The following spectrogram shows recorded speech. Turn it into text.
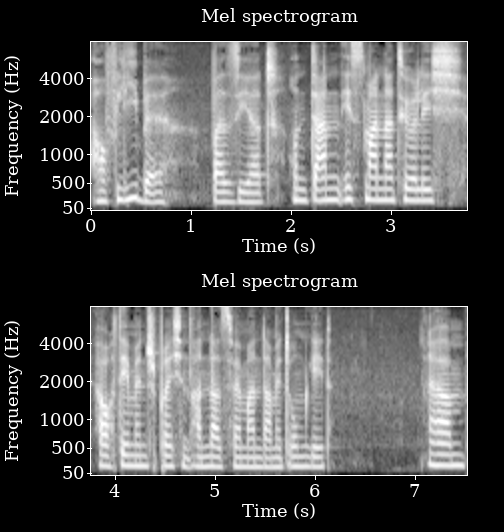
auf Liebe basiert. Und dann ist man natürlich auch dementsprechend anders, wenn man damit umgeht. Ähm,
